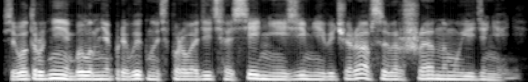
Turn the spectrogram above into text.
Всего труднее было мне привыкнуть проводить осенние и зимние вечера в совершенном уединении.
